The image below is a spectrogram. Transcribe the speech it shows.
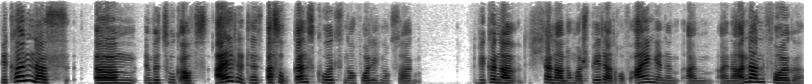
Wir können das ähm, in Bezug aufs Alte Testament, ach so, ganz kurz noch, wollte ich noch sagen. Wir können da, ich kann da nochmal später drauf eingehen in einem, einer anderen Folge.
